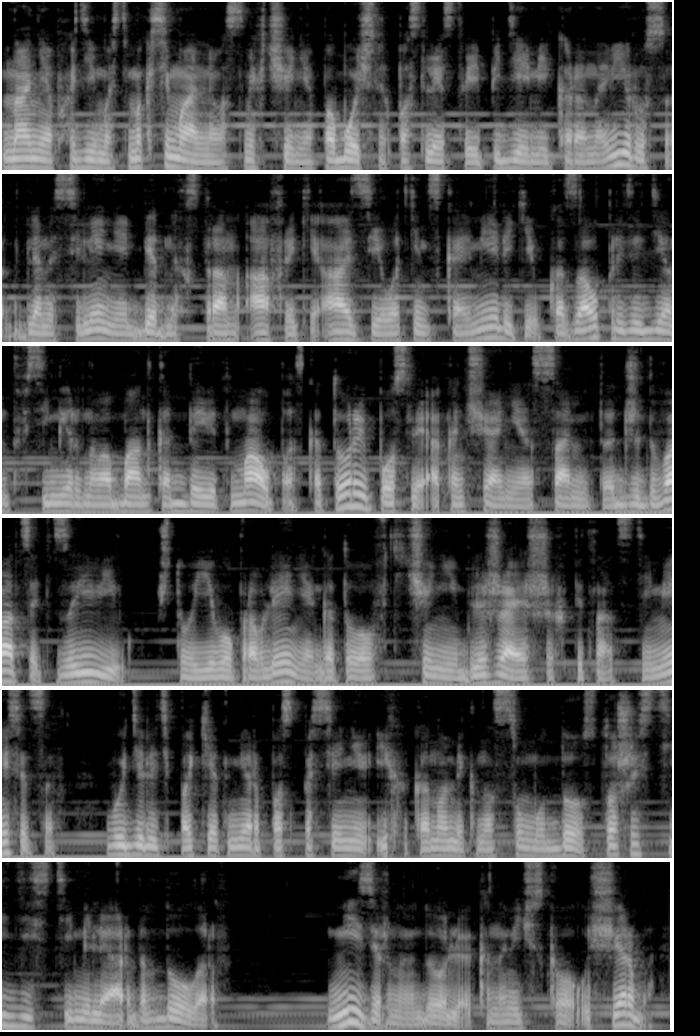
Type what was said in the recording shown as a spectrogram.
На необходимость максимального смягчения побочных последствий эпидемии коронавируса для населения бедных стран Африки, Азии и Латинской Америки указал президент Всемирного банка Дэвид Малпас, который после окончания саммита G20 заявил, что его правление готово в течение ближайших 15 месяцев выделить пакет мер по спасению их экономик на сумму до 160 миллиардов долларов. Мизерную долю экономического ущерба –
